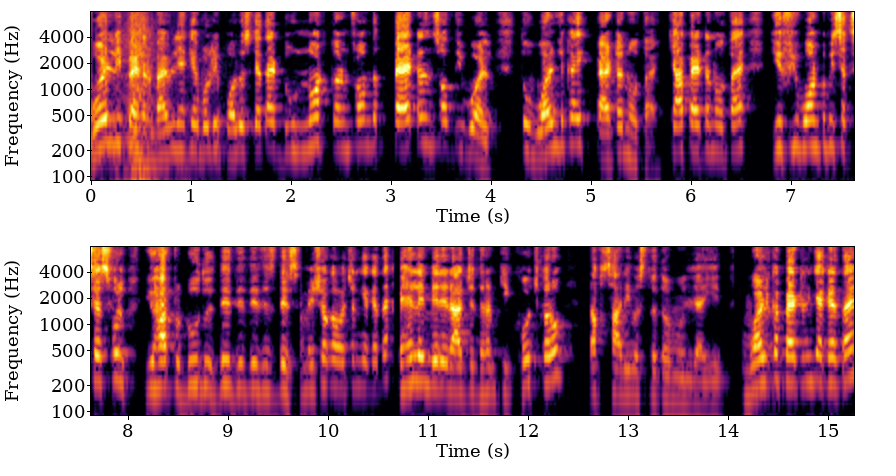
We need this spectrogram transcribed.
worldly pattern. Bible यहाँ क्या बोल रही पॉलुस कहता है do not conform the pattern of the world तो वर्ल्ड का एक पैटर्न होता है क्या पैटर्न होता है if you want to be successful you have to do this this हमेशा का वचन क्या कहता है पहले मेरे राज्य धर्म की खोज करो तब सारी वस्तुएँ तुम्हें मिल जाएगी वर्ल्ड का पैटर्न क्या कहता है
